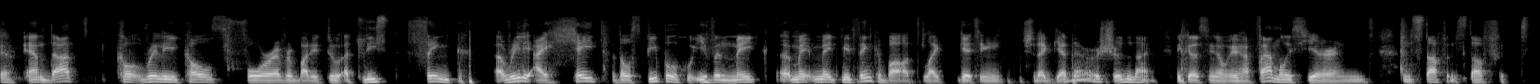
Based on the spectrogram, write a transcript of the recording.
Yeah. And that call, really calls for everybody to at least think. Uh, really, I hate those people who even make, uh, make make me think about like getting. Should I get there or shouldn't I? Because you know we have families here and and stuff and stuff. It's,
